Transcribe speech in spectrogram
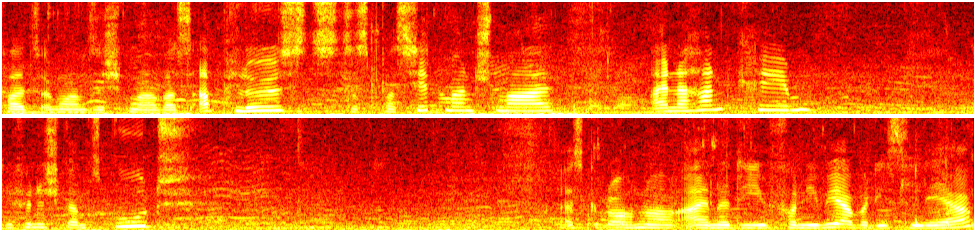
Falls irgendwann sich mal was ablöst, das passiert manchmal. Eine Handcreme, die finde ich ganz gut. Es gibt auch noch eine, die von Nivea, aber die ist leer.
